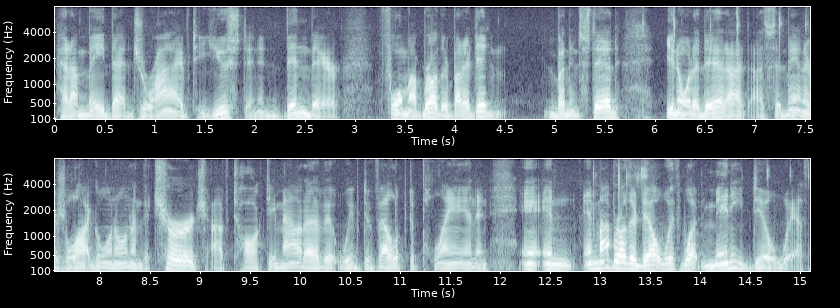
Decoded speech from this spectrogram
had I made that drive to Houston and been there for my brother, but I didn't. But instead, you know what I did? I, I, said, man, there's a lot going on in the church. I've talked him out of it. We've developed a plan. And, and, and my brother dealt with what many deal with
